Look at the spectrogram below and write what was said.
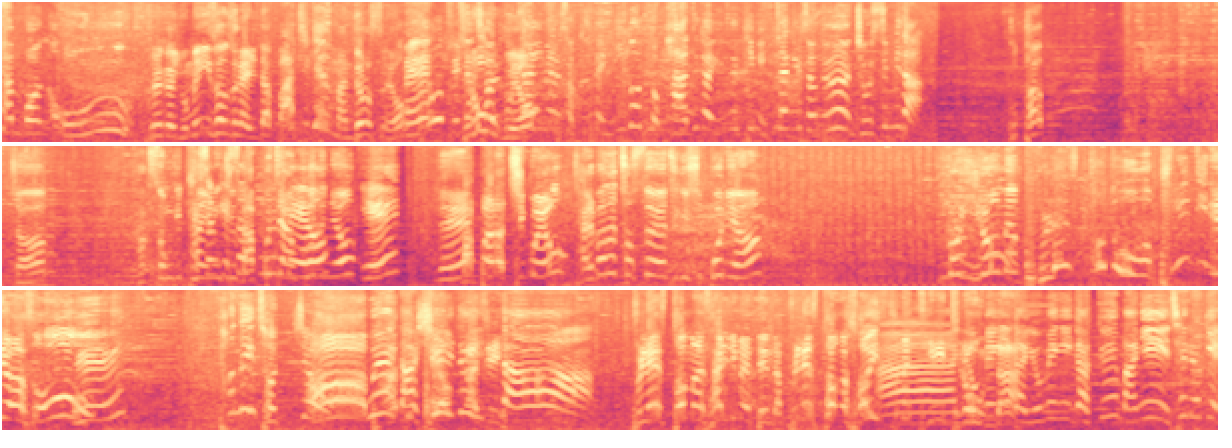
한번 어우 그러니까 요맹이 선수가 일단 빠지게는 만들었어요 네, 들어오고요 달면서 근데 이것도 바드가 있는 팀 입장에서는 좋습니다. 부탑 자, 각성기 타이밍 지금 나쁘지. 않거든요. 예. 네. 맞받아치고요 잘 받아쳤어요 지금 심포니아. 이거 이러면 블래스터도 프리딜이라서 예. 편해졌죠. 아, 왜 나 실드. 있다. 블래스터만 살리면 된다 블래스터가 서 있으면 아, 딜이 들어온다 요맹이가 요맹이가 꽤 많이 체력이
